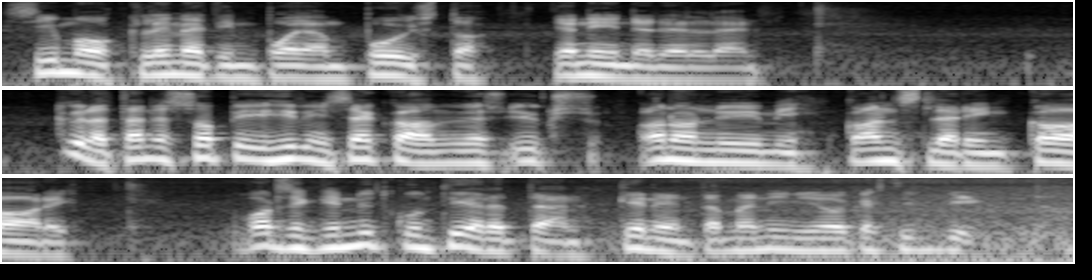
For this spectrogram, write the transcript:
Simo Klemetin pojan puisto ja niin edelleen. Kyllä tänne sopii hyvin sekaan myös yksi anonyymi kanslerin kaari, varsinkin nyt kun tiedetään, kenen tämä nimi oikeasti viittaa.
